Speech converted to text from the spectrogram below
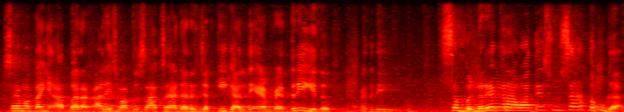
saya mau tanya, barangkali suatu saat saya ada rezeki ganti MP3 gitu, MP3. sebenarnya ngerawatnya susah atau enggak?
